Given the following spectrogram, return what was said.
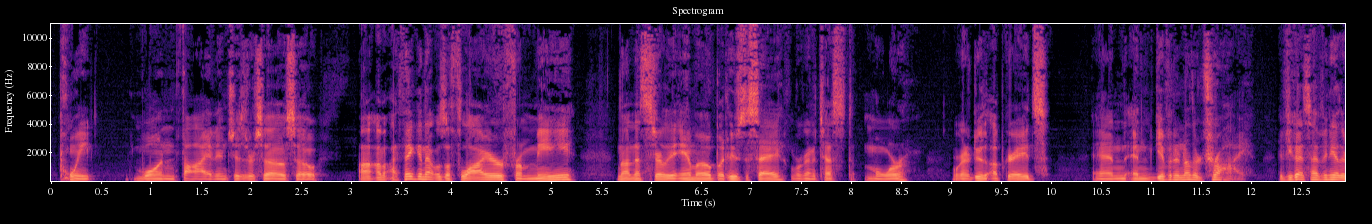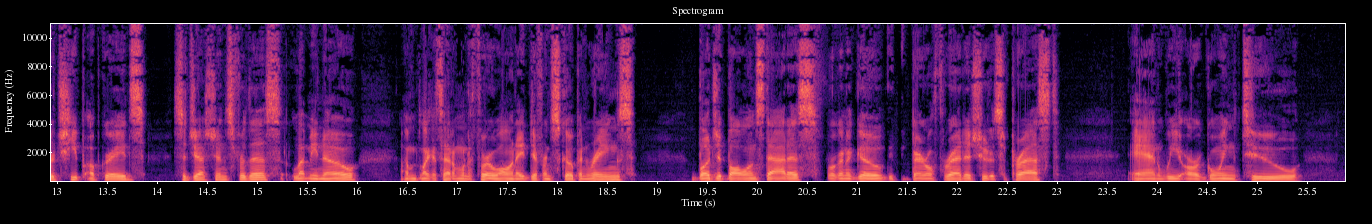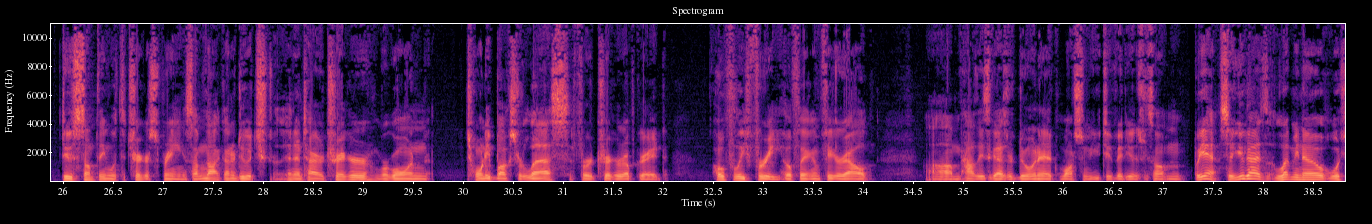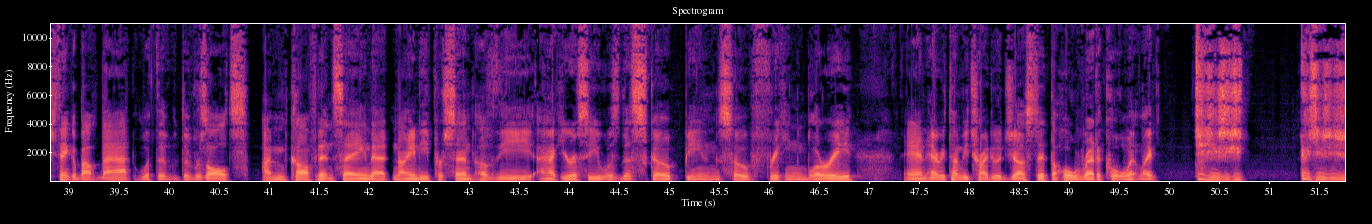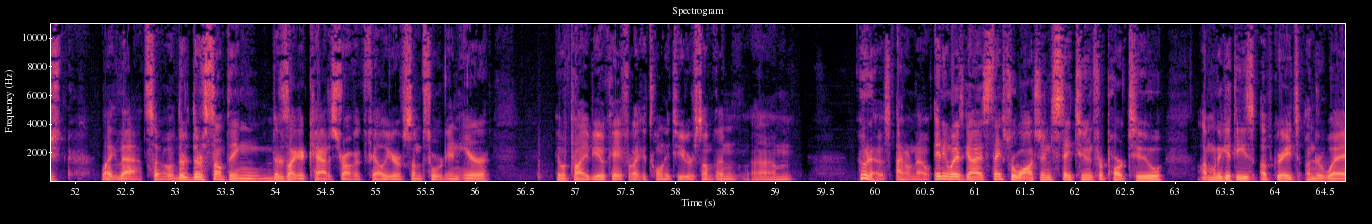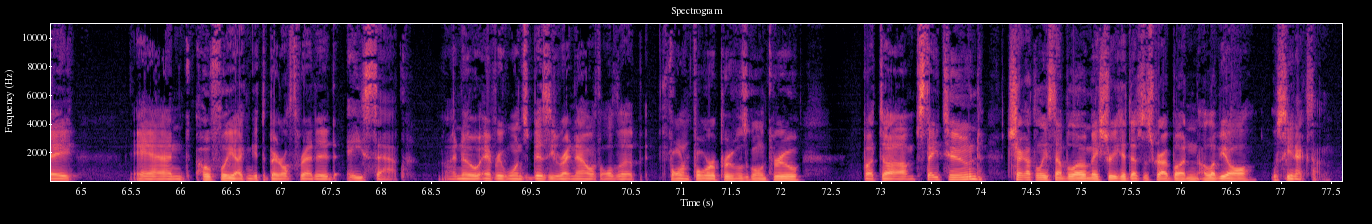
0.15 inches or so. So uh, I'm, I'm thinking that was a flyer from me, not necessarily the ammo, but who's to say? We're going to test more. We're going to do the upgrades and and give it another try. If you guys have any other cheap upgrades suggestions for this, let me know. Um, like I said, I'm going to throw on a different scope and rings, budget ball and status. We're going to go barrel threaded, shoot it suppressed, and we are going to do something with the trigger springs. I'm not going to do tr- an entire trigger. We're going 20 bucks or less for a trigger upgrade. Hopefully free. Hopefully I can figure out um, how these guys are doing it, watch some YouTube videos or something. But yeah, so you guys let me know what you think about that with the, the results. I'm confident in saying that 90% of the accuracy was this scope being so freaking blurry. And every time you tried to adjust it, the whole reticle went like like that. So there, there's something, there's like a catastrophic failure of some sort in here. It would probably be okay for like a 22 or something. Um, who knows? I don't know. Anyways, guys, thanks for watching. Stay tuned for part two. I'm going to get these upgrades underway and hopefully I can get the barrel threaded ASAP. I know everyone's busy right now with all the Form 4 approvals going through, but um, stay tuned. Check out the links down below. Make sure you hit that subscribe button. I love you all. We'll see you next time.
